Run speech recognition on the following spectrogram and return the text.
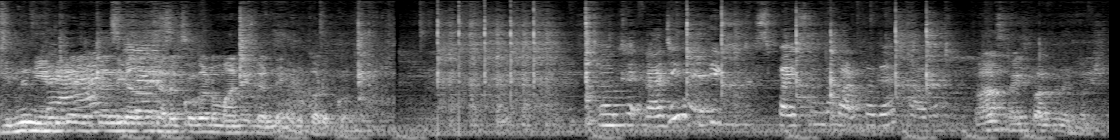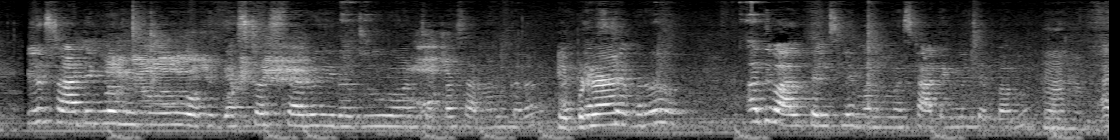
గిన్నె నీట్గా అయిపోయింది కదా కడుక్కోకుండా మానేయకండి ఇప్పుడు కడుక్కోండి. Okay Raji I think spice ఇంకా పడుతుందా? స్పైస్ పడుతుంది స్టార్టింగ్లో మీకు ఒక గెస్ట్ వస్తారు ఈరోజు అని చెప్పేసి అన్నాను కదా. guest ఎవరు? అది వాళ్ళకి తెలుసులే మనం స్టార్టింగ్లో చెప్పాము. ఆ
